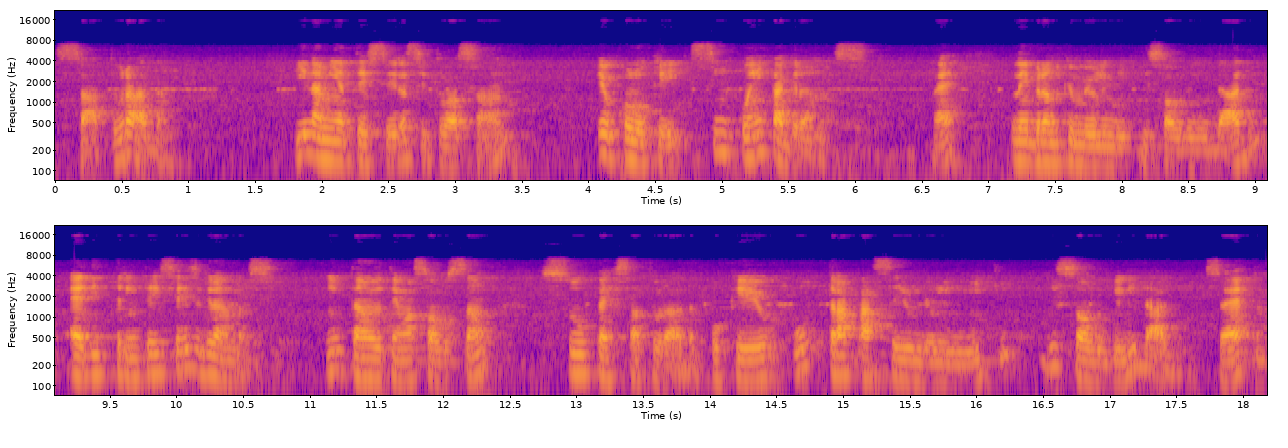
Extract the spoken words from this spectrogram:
saturada. E na minha terceira situação, eu coloquei 50 gramas. Né? Lembrando que o meu limite de solubilidade é de 36 gramas. Então eu tenho uma solução super saturada, porque eu ultrapassei o meu limite de solubilidade, certo?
